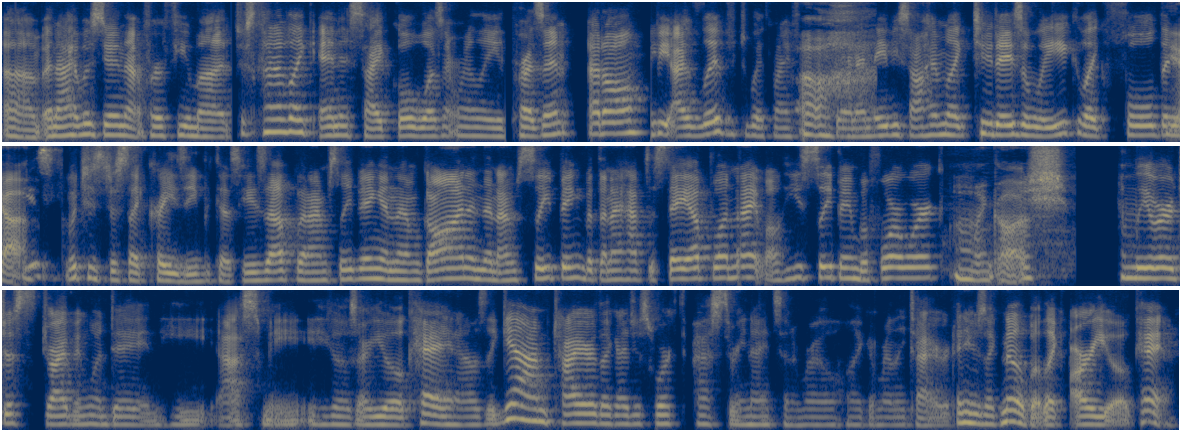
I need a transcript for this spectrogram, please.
Um, and I was doing that for a few months, just kind of like in a cycle, wasn't really present at all. Maybe I lived with my father and I maybe saw him like two days a week, like full days, yeah. which is just like crazy because he's up when I'm sleeping and then I'm gone and then I'm sleeping, but then I have to stay up one night while he's sleeping before work. Oh my gosh. And we were just driving one day and he asked me, he goes, Are you okay? And I was like, Yeah, I'm tired. Like, I just worked the past three nights in a row. Like, I'm really tired. And he was like, No, but like, are you okay?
